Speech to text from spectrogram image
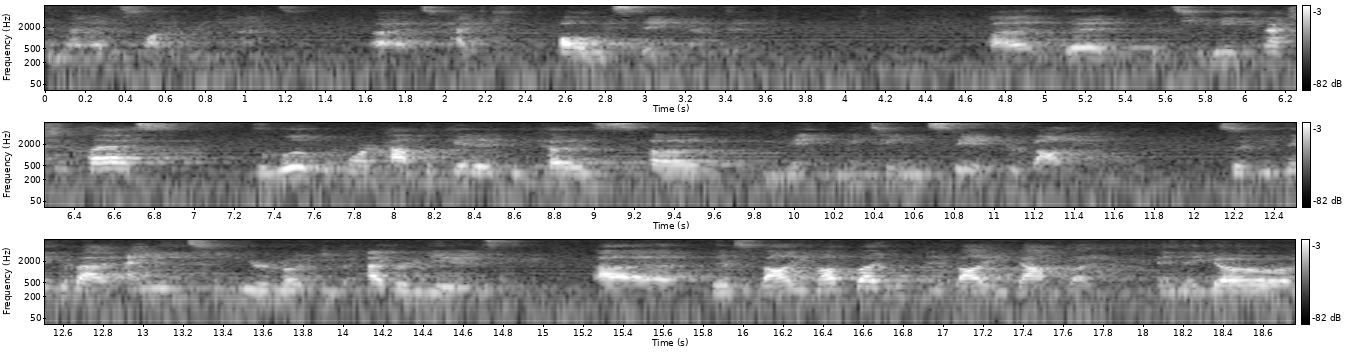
and then I just want to reconnect uh, to kind of always stay uh, the, the TV connection class is a little bit more complicated because of ma maintaining state for volume. So if you think about any TV remote you've ever used, uh, there's a volume up button and a volume down button, and they go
